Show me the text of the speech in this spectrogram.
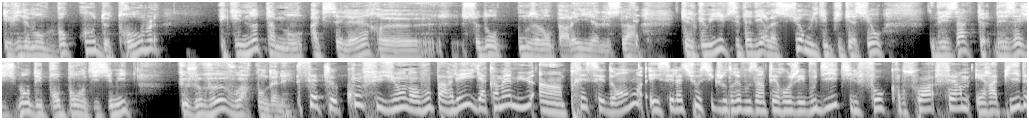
évidemment beaucoup de troubles et qui notamment accélère euh, ce dont nous avons parlé il y a de cela quelques minutes, c'est-à-dire la surmultiplication des actes, des agissements, des propos antisémites que je veux voir condamnés. Cette confusion dont vous parlez, il y a quand même eu un précédent, et c'est là-dessus aussi que je voudrais vous interroger. Vous dites il faut qu'on soit ferme et rapide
